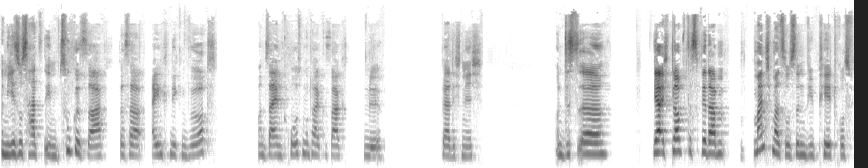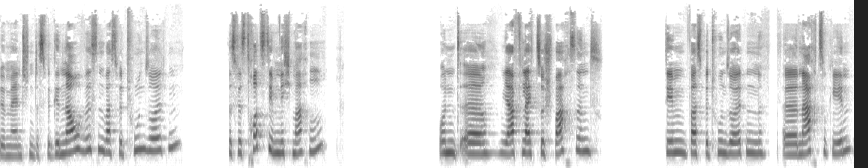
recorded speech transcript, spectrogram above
Und Jesus hat ihm zugesagt, dass er einknicken wird Und seine Großmutter hat gesagt, nö, werde ich nicht. Und das, äh, ja, ich glaube, dass wir da manchmal so sind wie Petrus, wir Menschen, dass wir genau wissen, was wir tun sollten, dass wir es trotzdem nicht machen und äh, ja, vielleicht zu schwach sind, dem, was wir tun sollten, äh, nachzugehen.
